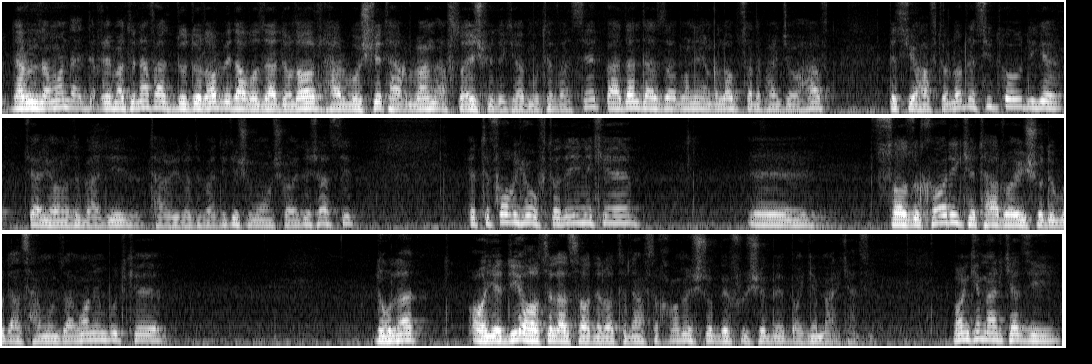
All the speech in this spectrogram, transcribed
در اون زمان قیمت نفت از دو دلار به دوازده دلار هر بشکه تقریبا افزایش پیدا کرد متوسط. بعدا در زمان انقلاب سال 57 به 37 دلار رسید و دیگه جریانات بعدی تغییرات بعدی که شما شاهدش هستید. اتفاقی که افتاده اینه که سازوکاری که طراحی شده بود از همون زمان این بود که دولت آیدی حاصل از صادرات نفت خامش رو بفروشه به بانک مرکزی. بانک مرکزی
